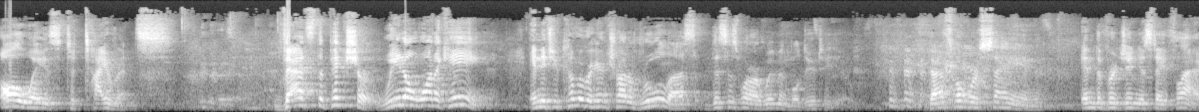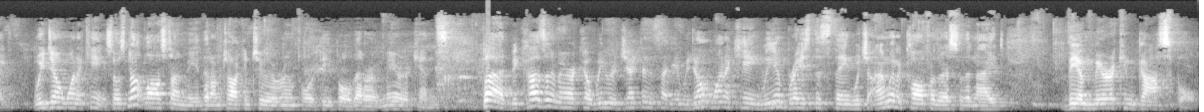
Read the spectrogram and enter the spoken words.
always to tyrants. That's the picture. We don't want a king. And if you come over here and try to rule us, this is what our women will do to you. That's what we're saying in the Virginia state flag. We don't want a king. So it's not lost on me that I'm talking to a room full of people that are Americans. But because in America we rejected this idea, we don't want a king, we embrace this thing, which I'm going to call for the rest of the night the American gospel.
